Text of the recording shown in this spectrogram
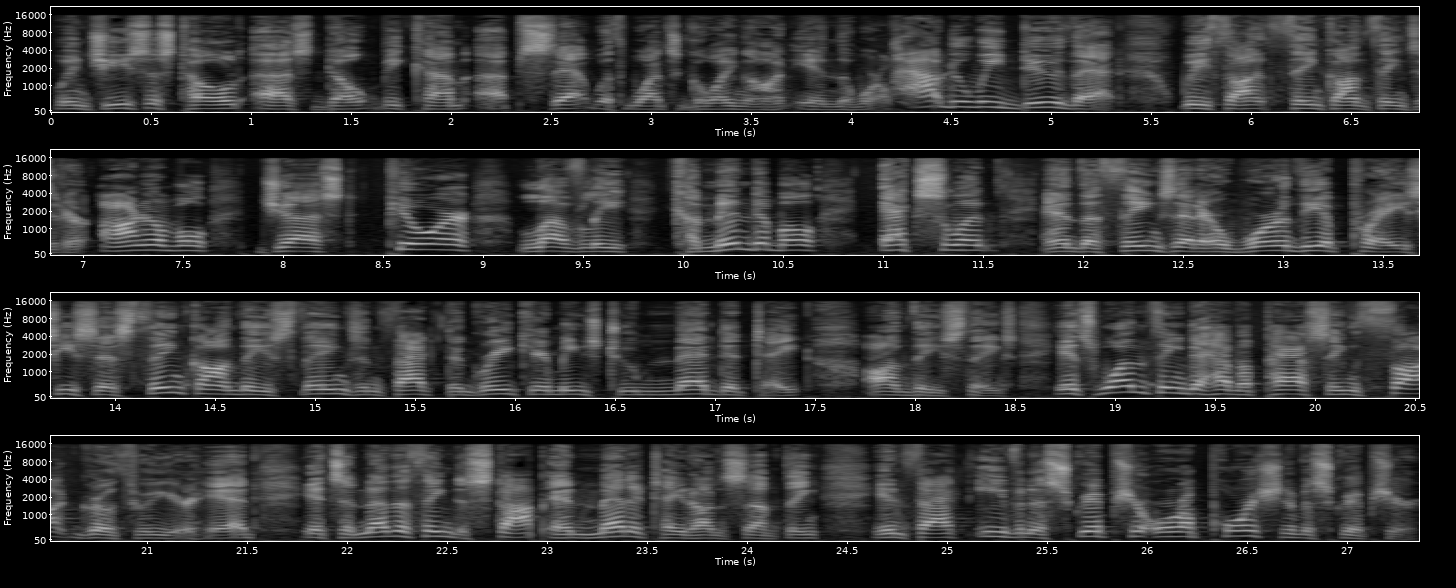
when Jesus told us, don't become upset with what's going on in the world. How do we do that? We thought, think on things that are honorable, just, pure, lovely, commendable, excellent, and the things that are worthy of praise. He says, think on these things. In fact, the Greek here means to meditate on these things. It's one thing to have a passing thought go through your head, it's another thing to stop and meditate on something. In fact, even a scripture or a portion of a scripture.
